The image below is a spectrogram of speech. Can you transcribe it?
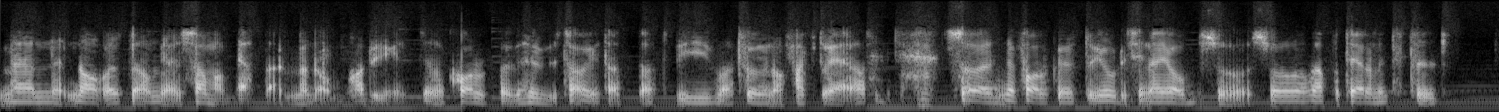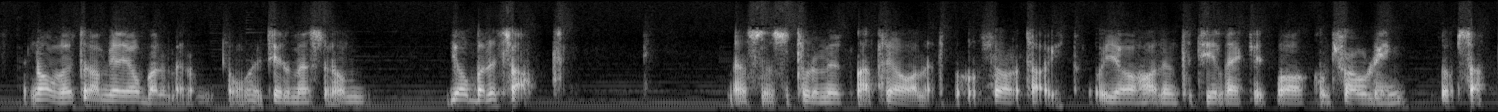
men några av dem jag samarbetade med dem hade ju inte någon koll på överhuvudtaget att, att vi var tvungna att fakturera. Så när folk var ute och gjorde sina jobb så, så rapporterade de inte tid. Några av dem jag jobbade med, de, de var ju till och med så de jobbade svart. Men sen så tog de ut materialet på företaget och jag hade inte tillräckligt bra controlling uppsatt.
